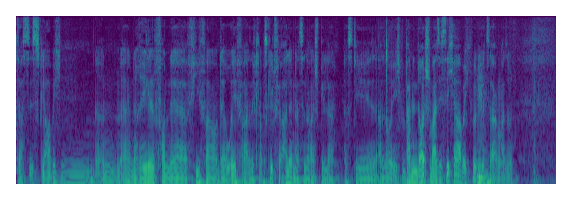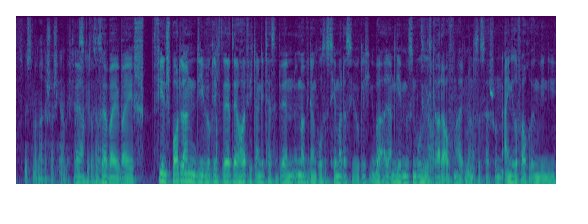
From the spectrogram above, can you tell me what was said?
Das ist, glaube ich, ein, ein, eine Regel von der FIFA und der UEFA. Also ich glaube, es gilt für alle Nationalspieler, dass die, also ich bei den Deutschen weiß ich sicher, aber ich würde Mhm. jetzt sagen, also das müsste man mal recherchieren, aber ich glaube, Ja, das für ist ja bei, bei vielen Sportlern, die wirklich sehr, sehr häufig dann getestet werden, immer wieder ein großes Thema, dass sie wirklich überall angeben müssen, wo sie Genau. sich gerade aufhalten. Und das ist ja schon ein Eingriff auch irgendwie in die,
